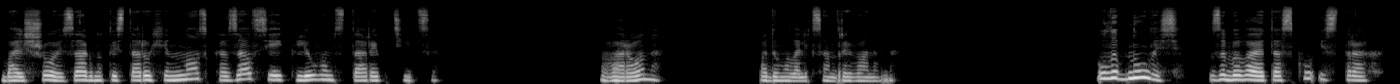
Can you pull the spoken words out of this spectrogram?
Большой, загнутый старухин нос казался ей клювом старой птицы. «Ворона?» — подумала Александра Ивановна. Улыбнулась, забывая тоску и страх.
